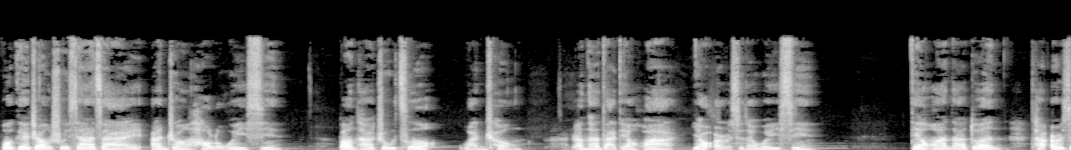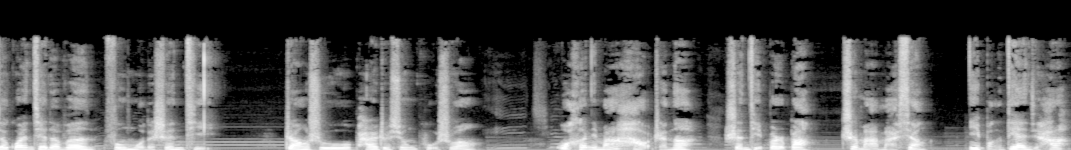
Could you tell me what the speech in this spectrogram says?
我给张叔下载安装好了微信，帮他注册完成，让他打电话要儿子的微信。电话那端，他儿子关切地问父母的身体。张叔拍着胸脯说：“我和你妈好着呢，身体倍儿棒，吃嘛嘛香，你甭惦记哈。”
